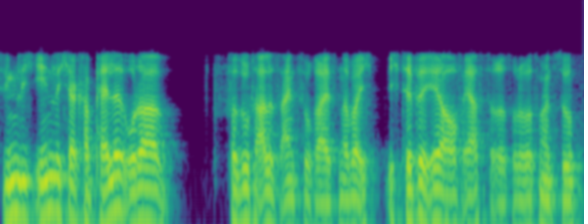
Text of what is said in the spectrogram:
ziemlich ähnlicher Kapelle oder versucht alles einzureißen. Aber ich, ich tippe eher auf Ersteres, oder was meinst du?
